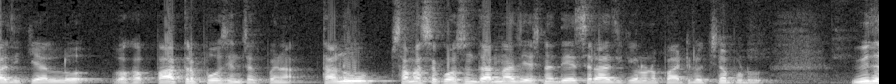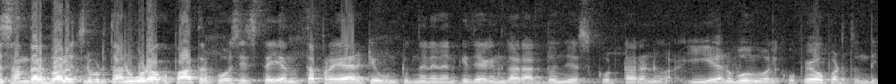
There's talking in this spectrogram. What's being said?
రాజకీయాల్లో ఒక పాత్ర పోషించకపోయినా తను సమస్య కోసం ధర్నా చేసిన దేశ రాజకీయంలో ఉన్న పార్టీలు వచ్చినప్పుడు వివిధ సందర్భాలు వచ్చినప్పుడు తను కూడా ఒక పాత్ర పోషిస్తే ఎంత ప్రయారిటీ ఉంటుందనే దానికి జగన్ గారు అర్థం చేసుకుంటారని ఈ అనుభవం వాళ్ళకి ఉపయోగపడుతుంది.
